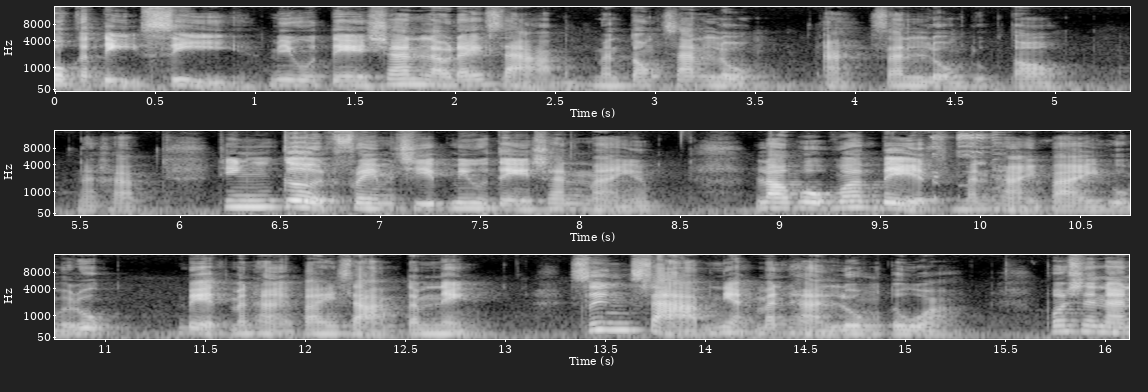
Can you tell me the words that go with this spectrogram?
ปกติ4 mutation เราได้ 3 มันต้องสั้นลง อะ สั้นลงถูกต้องนะครับทีนี้เกิด frame shift mutation ไหม เราพบว่าเบสมันหายไป ถูกไหมลูก เบสมันหายไป 3 ตำแหน่ง ซึ่ง 3 เนี่ย มันหารลงตัว เพราะฉะนั้น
